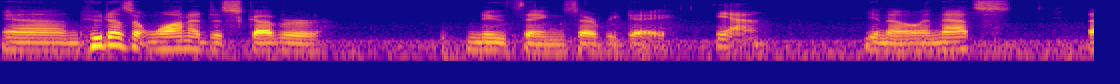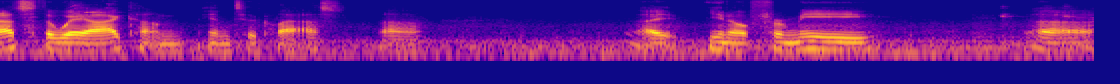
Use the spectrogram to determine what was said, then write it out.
And who doesn't want to discover new things every day? Yeah. You know, and that's that's the way I come into class. Uh, I, you know, for me, uh,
